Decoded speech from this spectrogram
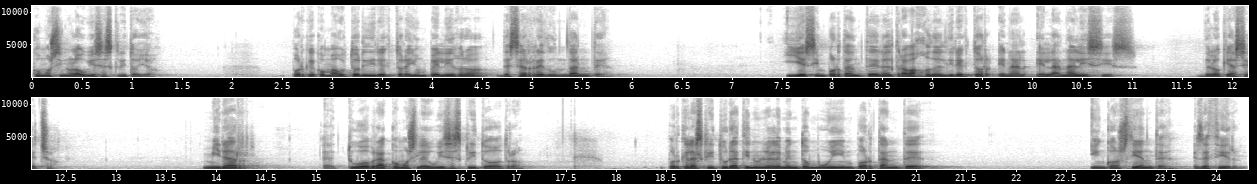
como si no la hubiese escrito yo. Porque como autor y director hay un peligro de ser redundante. Y es importante en el trabajo del director en el análisis de lo que has hecho. Mirar tu obra como si le hubiese escrito otro. Porque la escritura tiene un elemento muy importante inconsciente, es decir,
